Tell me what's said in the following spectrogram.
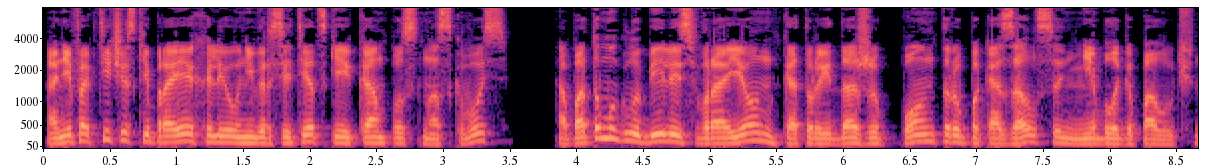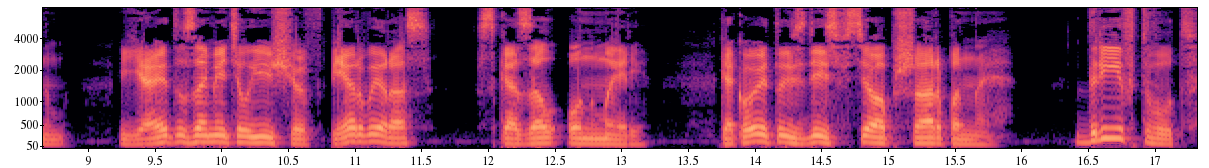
они фактически проехали университетский кампус насквозь, а потом углубились в район, который даже Понтеру показался неблагополучным. «Я это заметил еще в первый раз», — сказал он Мэри. «Какое-то здесь все обшарпанное». «Дрифтвуд»,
